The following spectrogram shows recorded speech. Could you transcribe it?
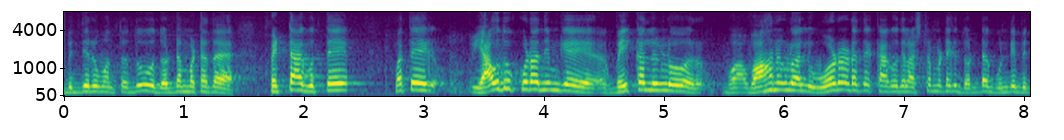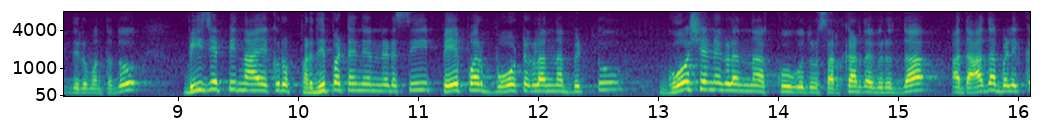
ಬಿದ್ದಿರುವಂಥದ್ದು ದೊಡ್ಡ ಮಟ್ಟದ ಪೆಟ್ಟಾಗುತ್ತೆ. ಮತ್ತೆ ಯಾವುದು ಕೂಡ ನಿಮಗೆ ವೆಹಿಕಲ್ಗಳು ವಾಹನಗಳು ಅಲ್ಲಿ ಓಡಾಡೋದಕ್ಕಾಗೋದಿಲ್ಲ, ಅಷ್ಟರ ಮಟ್ಟಿಗೆ ದೊಡ್ಡ ಗುಂಡಿ ಬಿದ್ದಿರುವಂಥದ್ದು. ಬಿ ಜೆ ಪಿ ನಾಯಕರು ಪ್ರತಿಭಟನೆಯನ್ನು ನಡೆಸಿ, ಪೇಪರ್ ಬೋಟ್ಗಳನ್ನು ಬಿಟ್ಟು ಘೋಷಣೆಗಳನ್ನು ಕೂಗಿದ್ರು ಸರ್ಕಾರದ ವಿರುದ್ಧ. ಅದಾದ ಬಳಿಕ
